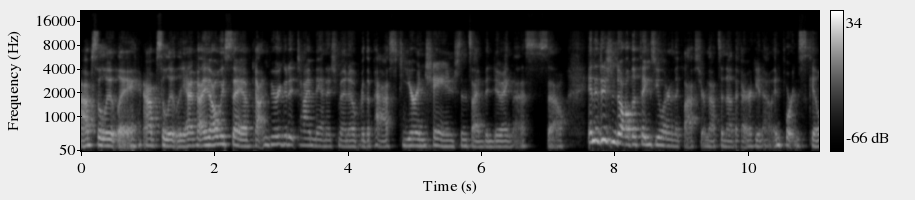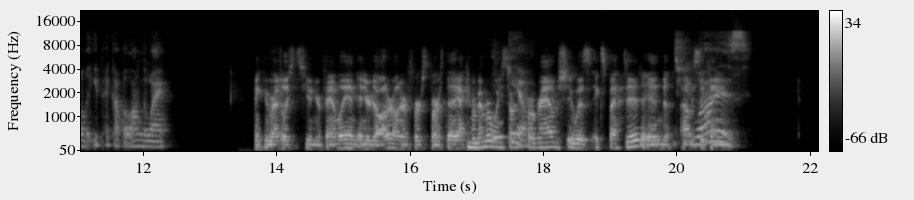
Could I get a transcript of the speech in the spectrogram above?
Absolutely. Absolutely. I've, I always say I've gotten very good at time management over the past year and change since I've been doing this. So, in addition to all the things you learn in the classroom, that's another, you know, important skill that you pick up along the way. And congratulations to you and your family and, and your daughter on her first birthday. I can remember Thank when you started you. the program, she was expected and she obviously was. came.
